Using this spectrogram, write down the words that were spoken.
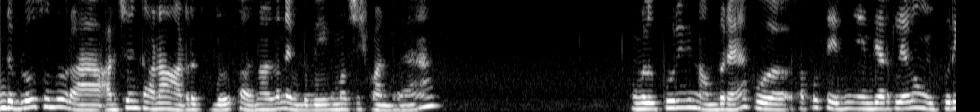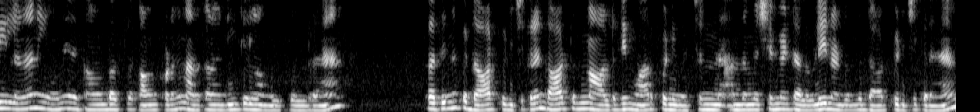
இந்த ப்ளவுஸ் வந்து ஒரு அர்ஜென்ட்டான ஆர்டர்ஸ் ப்ளவுஸ் அதனால தான் நான் இவ்வளோ வேகமாக ஸ்டிச் பண்ணுறேன் உங்களுக்கு புரியும் நம்புகிறேன் இப்போ சப்போஸ் எந்த எந்த இடத்துலையாவது உங்களுக்கு புரியலன்னா நீங்கள் வந்து எனக்கு கமெண்ட் பாக்ஸில் கமெண்ட் பண்ணுங்கள் நான் அதுக்கான டீட்டெயில் நான் உங்களுக்கு சொல்கிறேன் பார்த்தீங்கன்னா இப்போ டாட் பிடிச்சிக்கிறேன். டாட் வந்து நான் ஆல்ரெடி மார்க் பண்ணி வச்சுருந்தேன். அந்த மெஷர்மெண்ட் அளவுலேயே நான் வந்து டாட் பிடிச்சிக்கிறேன்.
